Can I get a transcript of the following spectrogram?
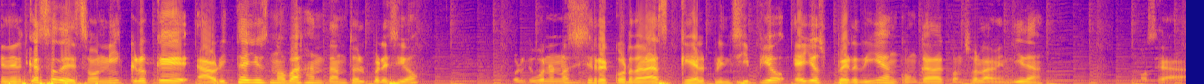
en el caso de Sony, creo que ahorita ellos no bajan tanto el precio. Porque bueno, no sé si recordarás que al principio ellos perdían con cada consola vendida. O sea,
